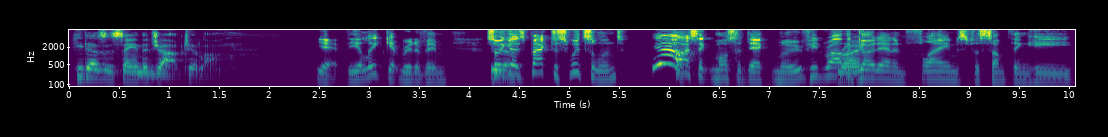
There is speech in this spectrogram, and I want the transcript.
he doesn't stay in the job too long. Yeah, the elite get rid of him. So he goes back to Switzerland. Yeah, Classic Mossadegh move. He'd rather Right. go down in flames for something he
